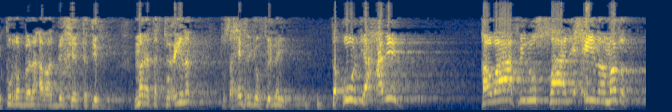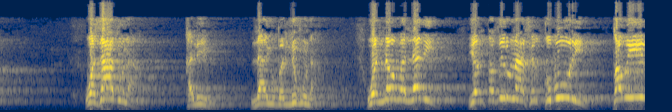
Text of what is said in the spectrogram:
يكون ربنا أراد بك خير كثير. مرتك تعينك تصحي في جوف الليل. تقول يا حبيب قوافل الصالحين مضت وزادنا قليل لا يبلغنا والنوم الذي ينتظرنا في القبور طويل.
